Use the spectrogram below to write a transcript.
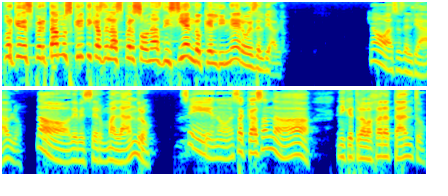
Porque despertamos críticas de las personas diciendo que el dinero es del diablo. No, eso es del diablo. No, debe ser malandro. Sí, no, esa casa no, ni que trabajara tanto.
